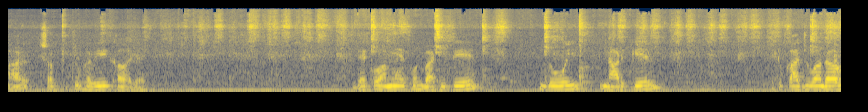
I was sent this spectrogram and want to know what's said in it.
আর সব কিছুভাবেই খাওয়া যায়। দেখো, আমি এখন বাটিতে দই, নারকেল, একটু কাজু বাদাম,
